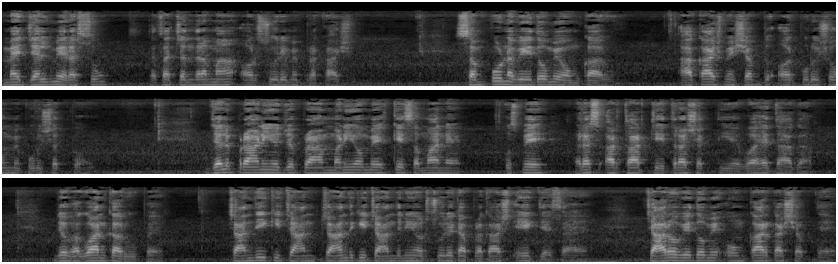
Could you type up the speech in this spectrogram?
मैं जल में रस हूँ, तथा चंद्रमा और सूर्य में प्रकाश हूँ। संपूर्ण वेदों में ओंकार हूँ। आकाश में शब्द और पुरुषों में पुरुषत्व हूँ। जल प्राणियों जो ब्राह्मणियों में के समान है, उसमें रस अर्थात चेतना शक्ति है, वह है धागा, जो भगवान का रूप है। चांदी की चाँद चाँद की चांदनी और सूर्य का प्रकाश एक जैसा है। चारों वेदों में ओंकार का शब्द है।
